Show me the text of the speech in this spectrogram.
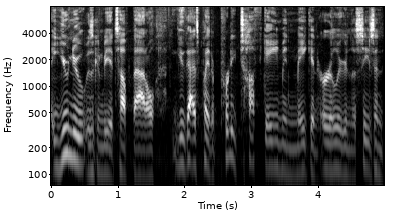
Yeah. You knew it was going to be a tough battle. You guys played a pretty tough game in Macon earlier in the season.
